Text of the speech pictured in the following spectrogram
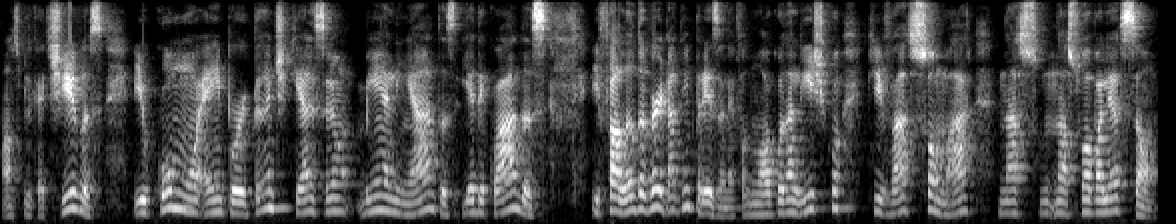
nas aplicativas e o como é importante que elas sejam bem alinhadas e adequadas e falando a verdade da empresa, né? falando algo analítico que vá somar na, na sua avaliação,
